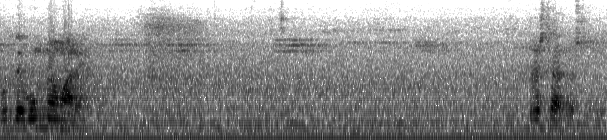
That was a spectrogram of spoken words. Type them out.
ગુરુદેવ ઊંઘ ન મારે. દ્રષ્ટા દ્રષ્ટિ.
